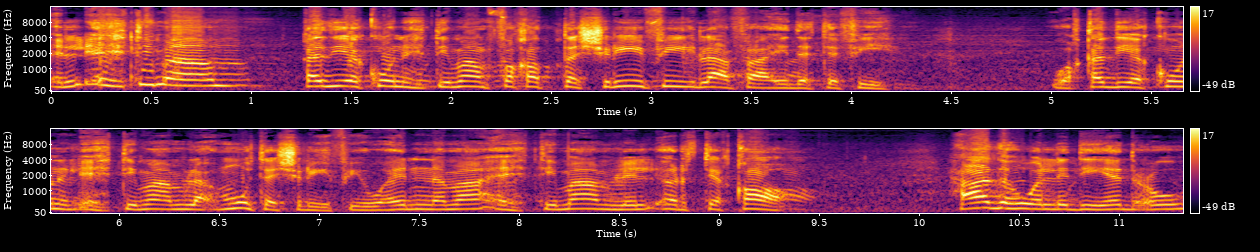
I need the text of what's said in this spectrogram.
الاهتمام قد يكون اهتمام فقط تشريفي لا فائدة فيه وقد يكون الاهتمام لا مو تشريفي وإنما اهتمام للارتقاء. هذا هو الذي يدعو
